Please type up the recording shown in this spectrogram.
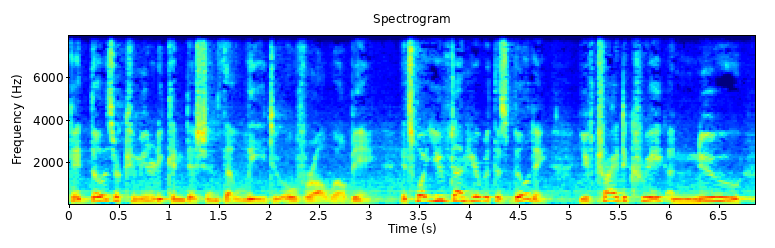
Okay, those are community conditions that lead to overall well being. It's what you've done here with this building. You've tried to create a new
